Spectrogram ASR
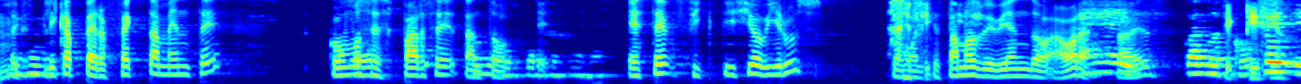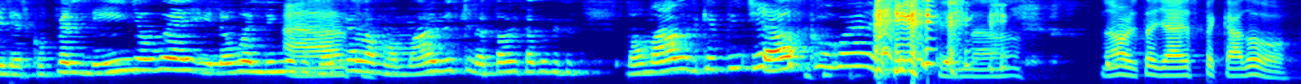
Se explica perfectamente cómo se esparce tanto este ficticio virus como el que estamos viviendo ahora, ¿sabes? Cuando escupe y le escupe el niño, güey, y luego el niño se ah, acerca a la mamá y ves que la está besando y dices, no mames, qué pinche asco, güey. Sí, no. No, ahorita ya es pecado,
